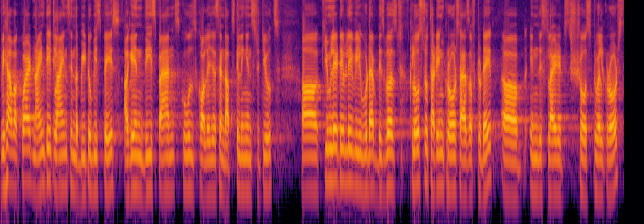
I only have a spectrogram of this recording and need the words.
We have acquired 90 clients in the B2B space. Again, these span schools, colleges, and upskilling institutes. Uh, cumulatively, we would have disbursed close to 13 crores as of today. Uh, in this slide, it shows 12 crores.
